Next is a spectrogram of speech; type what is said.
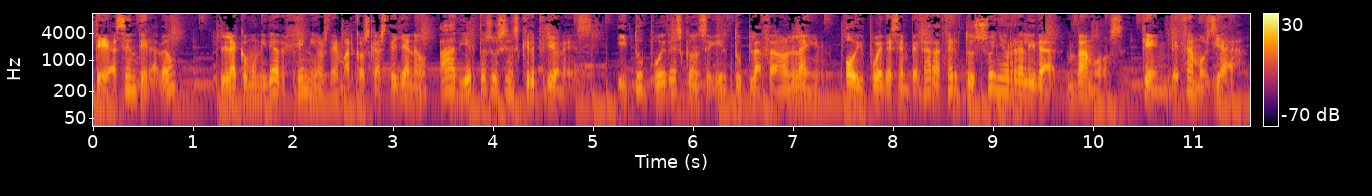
¿Te has enterado? La comunidad Genios de Marcos Castellano ha abierto sus inscripciones y tú puedes conseguir tu plaza online. Hoy puedes empezar a hacer tus sueños realidad. Vamos, que empezamos ya.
